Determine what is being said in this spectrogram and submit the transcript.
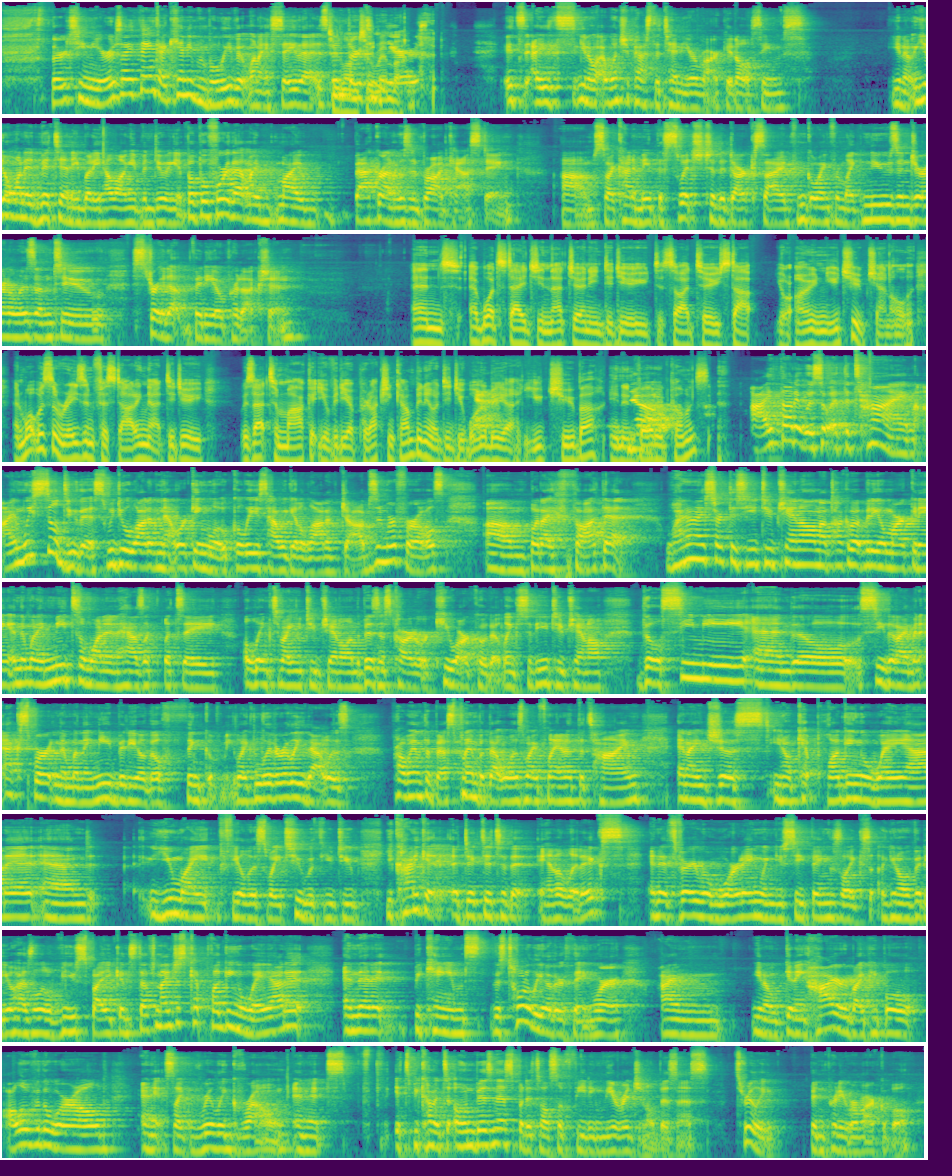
13 years, I think. I can't even believe it when I say that. It's Too been 13 years. It's, it's, you know, once you pass the 10 year mark, it all seems, you know, you don't want to admit to anybody how long you've been doing it. But before that, my, my background was in broadcasting. Um, so I kind of made the switch to the dark side from going from like news and journalism to straight up video production. And at what stage in that journey did you decide to start your own YouTube channel? And what was the reason for starting that? Did you was that to market your video production company, or did you want yeah. to be a YouTuber in inverted no. commas? I thought it was so at the time, and we still do this. We do a lot of networking locally, is how we get a lot of jobs and referrals. Um, but I thought that why don't I start this YouTube channel and I'll talk about video marketing? And then when I meet someone and it has like, let's say a link to my YouTube channel on the business card or a QR code that links to the YouTube channel, they'll see me and they'll see that I'm an expert. And then when they need video, they'll think of me. Like literally that was probably not the best plan, but that was my plan at the time. And I just, you know, kept plugging away at it and you might feel this way too with YouTube. You kind of get addicted to the analytics, and it's very rewarding when you see things like, you know, a video has a little view spike and stuff. And I just kept plugging away at it. And then it became this totally other thing where I'm, you know, getting hired by people all over the world, and it's like really grown and it's it's become its own business, but it's also feeding the original business. It's really been pretty remarkable.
